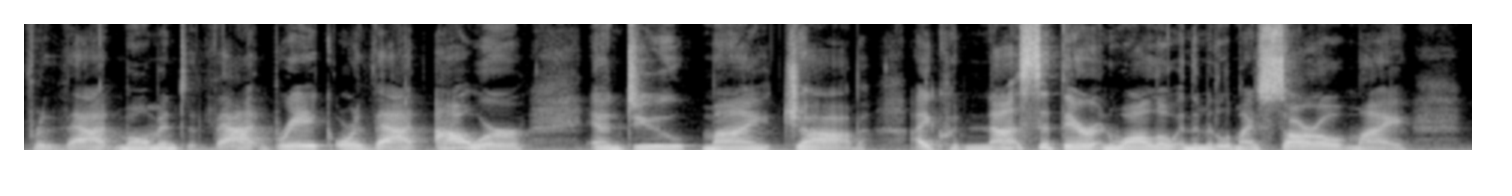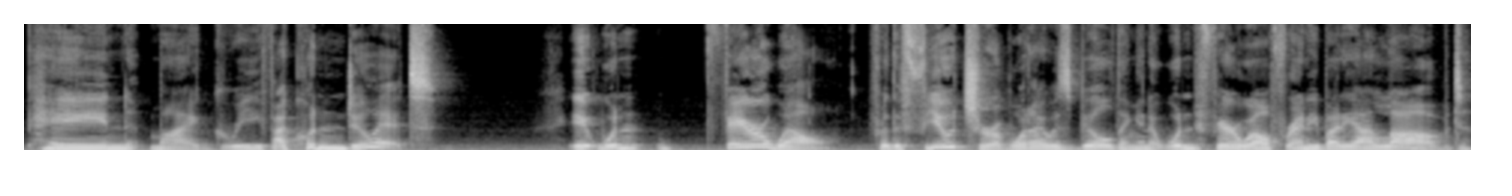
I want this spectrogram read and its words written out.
for that moment, that break, or that hour, and do my job. I could not sit there and wallow in the middle of my sorrow, my pain, my grief. I couldn't do it. It wouldn't fare well for the future of what I was building, and it wouldn't fare well for anybody I loved.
